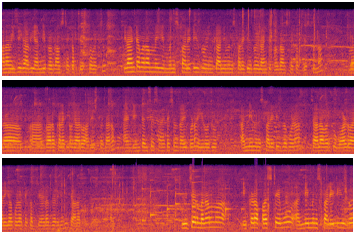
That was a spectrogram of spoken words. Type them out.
మనం ఈజీగా అవి అన్ని ప్రోగ్రామ్స్ టేకప్ చేసుకోవచ్చు. ఇలాంటి మనం ఈ మున్సిపాలిటీస్లో ఇంకా అన్ని మున్సిపాలిటీస్లో ఇలాంటి ప్రోగ్రామ్స్ టేకప్ చేస్తున్నాం. మన గౌరవ కలెక్టర్ గారు ఆదేశ ప్రకారం అండ్ ఇంటెన్సివ్ శానిటేషన్ డ్రైవ్ కూడా ఈరోజు అన్ని మున్సిపాలిటీస్లో కూడా చాలా వరకు వార్డ్ వారీగా కూడా టెకప్ చేయడం జరిగింది. చాలా సంతోషం. ఫ్యూచర్ మనం ఇక్కడ ఫస్ట్ ఏమో అన్ని మున్సిపాలిటీస్లో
